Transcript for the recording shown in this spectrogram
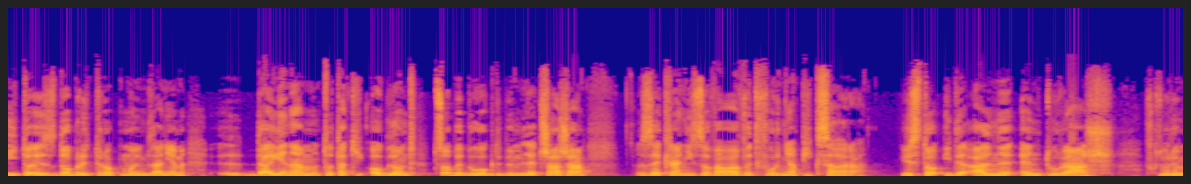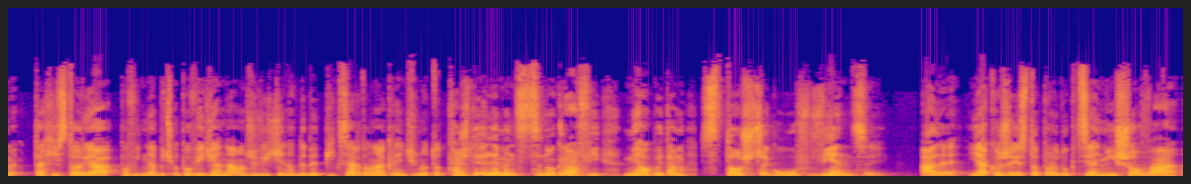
I to jest dobry trop, moim zdaniem. Daje nam to taki ogląd, co by było, gdyby mleczarza zekranizowała wytwórnia Pixara. Jest to idealny entourage, w którym ta historia powinna być opowiedziana. Oczywiście, no gdyby Pixar to nakręcił, no to każdy element scenografii miałby tam 100 szczegółów więcej. Ale jako, że jest to produkcja niszowa,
